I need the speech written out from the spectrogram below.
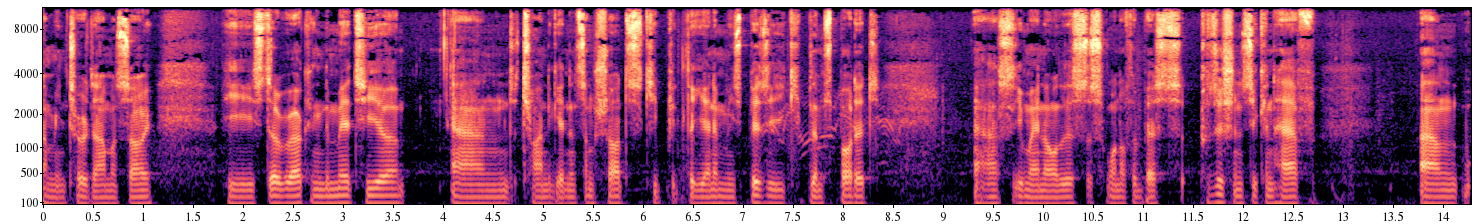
I mean turret armor, sorry, he's still working the mid here and trying to get in some shots, keep the enemies busy, keep them spotted. As you may know, this is one of the best positions you can have, and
